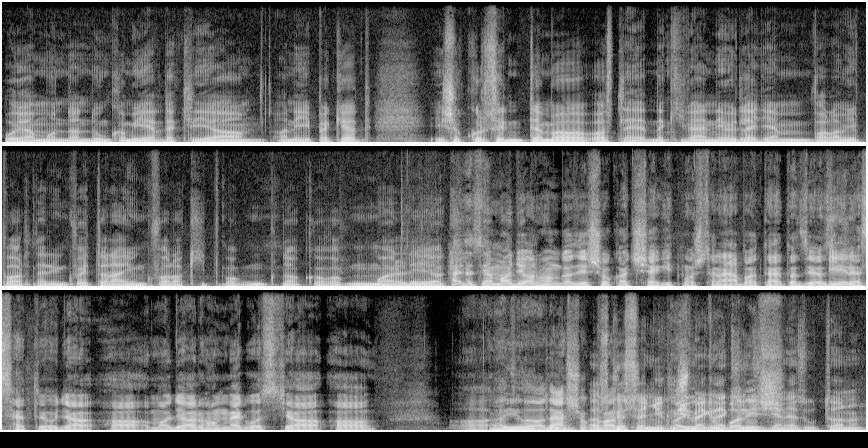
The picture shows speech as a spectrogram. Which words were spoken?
olyan mondandunk, ami érdekli a, a népeket, és akkor szerintem a, azt lehetne kívánni, hogy legyen valami partnerünk, vagy találjunk valakit magunknak, a magunk mellé, aki... Hát ez a magyar hang azért sokat segít mostanában, tehát azért az Igen. érezhető, hogy a, a magyar hang megosztja a, a, a az YouTube. adásokat. azt köszönjük a is meg nekik, igen, ezúton.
